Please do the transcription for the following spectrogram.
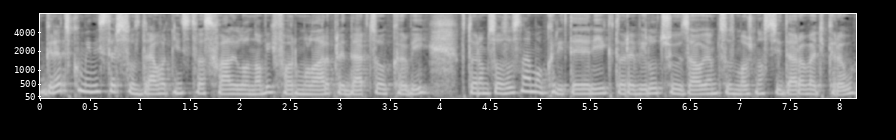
V Grécku ministerstvo zdravotníctva schválilo nový formulár pre darcov krvi, v ktorom zo zoznamu kritérií, ktoré vylúčujú záujemcu z možnosti darovať krv,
